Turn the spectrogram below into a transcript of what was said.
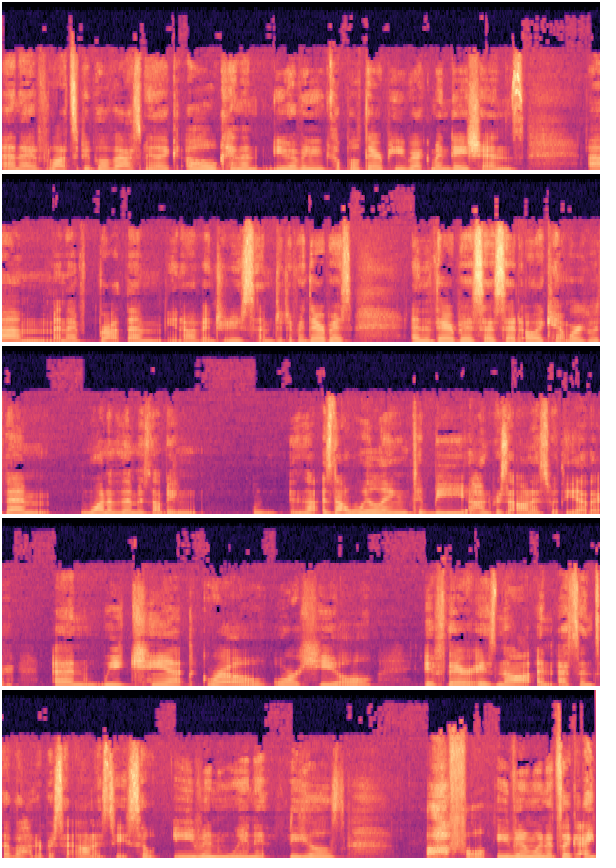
and I have lots of people have asked me like, "Oh, can I, you have any couple therapy recommendations?" Um, and I've brought them, you know, I've introduced them to different therapists, and the therapist has said, "Oh, I can't work with them." One of them is not being is not, is not willing to be 100% honest with the other, and we can't grow or heal if there is not an essence of 100% honesty. So even when it feels awful, even when it's like, I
